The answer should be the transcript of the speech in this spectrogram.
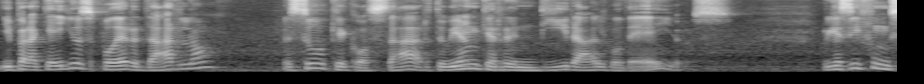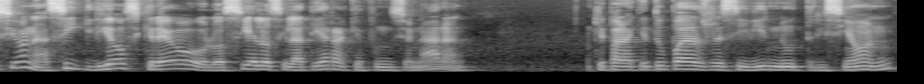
Y para que ellos poder darlo, les tuvo que costar, tuvieron que rendir algo de ellos. Porque así funciona, así Dios creó los cielos y la tierra que funcionaran. Que para que tú puedas recibir nutrición,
